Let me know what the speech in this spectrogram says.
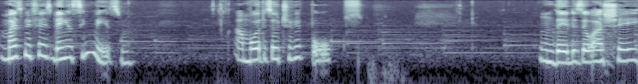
Mas me fez bem assim mesmo. Amores eu tive poucos. Um deles eu achei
